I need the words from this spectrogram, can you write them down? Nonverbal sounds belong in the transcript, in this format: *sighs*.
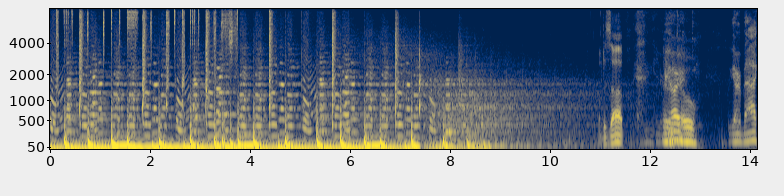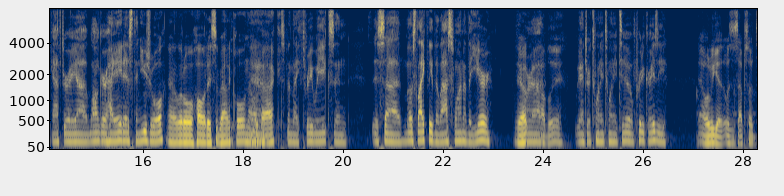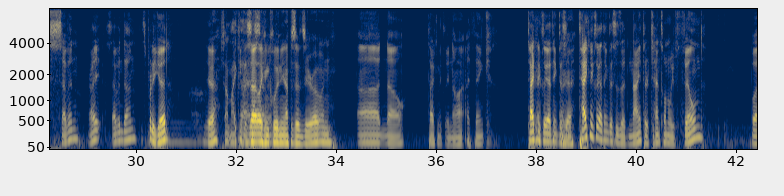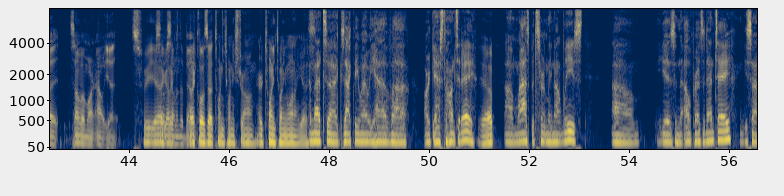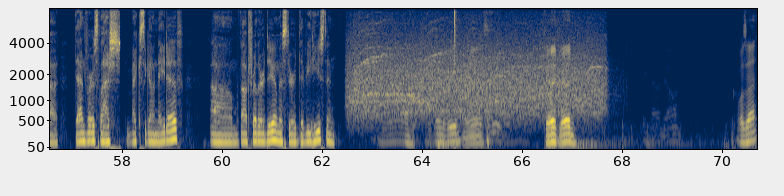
What is up? Here There we we are. go. We are back after a uh, longer hiatus than usual. Yeah, a little holiday sabbatical. Now we're back. It's been like three weeks, and this uh, most likely the last one of the year. Yeah, uh, Probably. we enter 2022. Pretty crazy. Yeah. What do we get? Was this episode seven? Right? Seven done. That's pretty good. Yeah. Something like that. Is this that like including episode zero? And Uh, no, technically not. I think. Technically, I think this. Is, Okay. technically, I think this is the ninth or tenth one we've filmed, but some of them aren't out yet. sweet. Yeah. So I gotta, some in the gotta bank. close out 2020 strong or 2021, I guess. and that's uh, exactly why we have uh, our guest on today. yep. Um, last but certainly not least, um, he is an El Presidente. He's a Denver slash Mexico native. Um, without further ado, Mr. David Houston. There he is. Good. Good. What was that?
